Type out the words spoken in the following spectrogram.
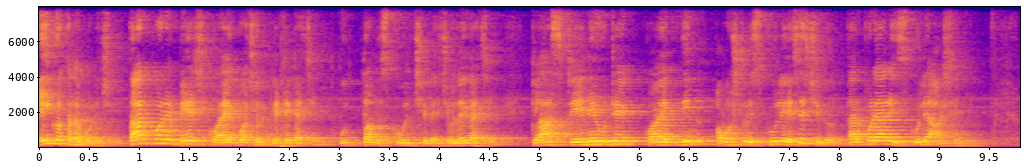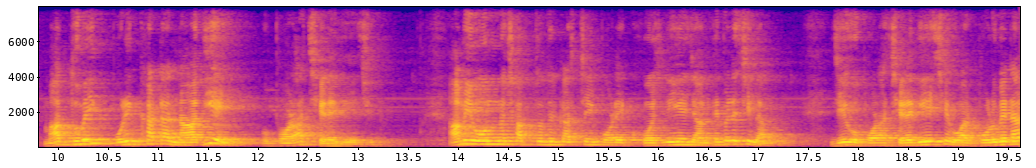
এই কথাটা বলেছিল। তারপরে বেশ কয়েক বছর কেটে গেছে, উত্তম স্কুল ছেড়ে চলে গেছে। ক্লাস টেনে উঠে কয়েকদিন অবশ্য স্কুলে এসেছিল, তারপরে আর স্কুলে আসেনি। মাধ্যমিক পরীক্ষাটা না দিয়েই ও পড়া ছেড়ে দিয়েছিল। আমি অন্য ছাত্রদের কাছ থেকে পরে খোঁজ নিয়ে জানতে পেরেছিলাম যে ও পড়া ছেড়ে দিয়েছে, ও আর পড়বে না।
